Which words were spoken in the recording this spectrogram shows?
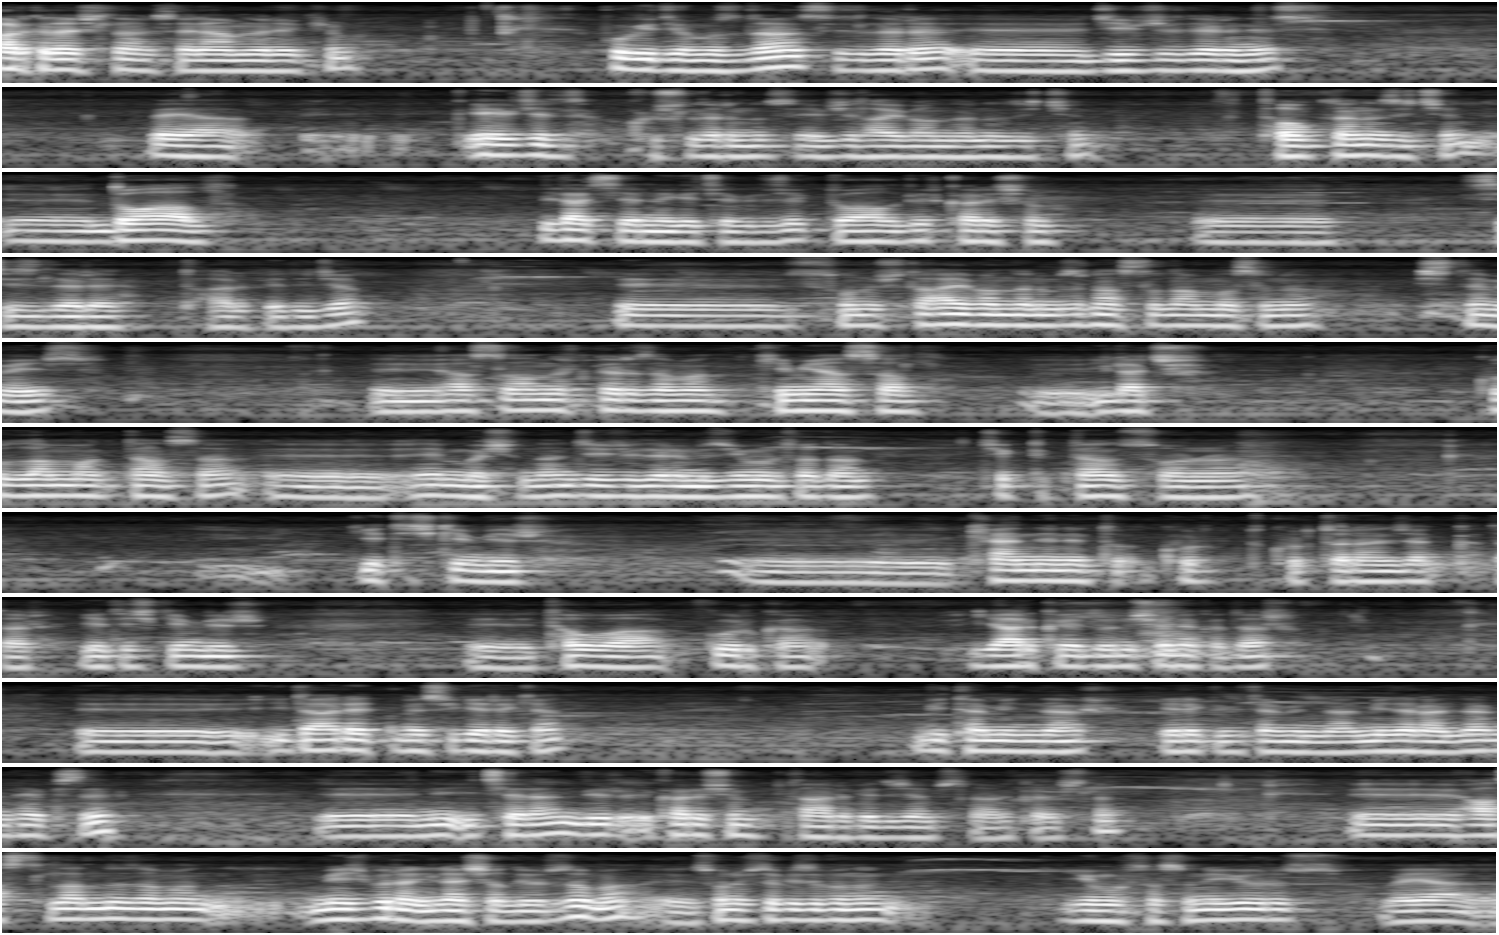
Arkadaşlar selamünaleyküm. Bu videomuzda sizlere e, civcivleriniz veya e, evcil kuşlarınız, evcil hayvanlarınız için, tavuklarınız için e, doğal ilaç yerine geçebilecek doğal bir karışım e, sizlere tarif edeceğim. E, sonuçta hayvanlarımızın hastalanmasını istemeyiz. E, hastalandıkları zaman kimyasal e, ilaç kullanmaktansa e, en başından civcivlerimiz yumurtadan çıktıktan sonra yetişkin bir e, kendini kurt, kurtaracak kadar yetişkin bir e, tavuğa, gurka, yarkaya dönüşene kadar e, idare etmesi gereken vitaminler, gerekli vitaminler, minerallerin hepsi e, ni içeren bir karışım tarif edeceğim size arkadaşlar. E, hastalandığı zaman mecburen ilaç alıyoruz ama e, sonuçta biz bunun yumurtasını yiyoruz veya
